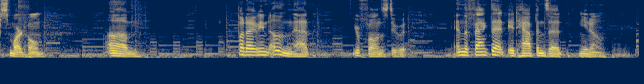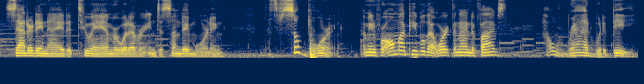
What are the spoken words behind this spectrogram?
smart home. Um, but I mean, other than that, your phones do it, and the fact that it happens at you know Saturday night at 2 a.m. or whatever into Sunday morning. That's so boring. I mean, for all my people that work the 9 to 5s, how rad would it be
